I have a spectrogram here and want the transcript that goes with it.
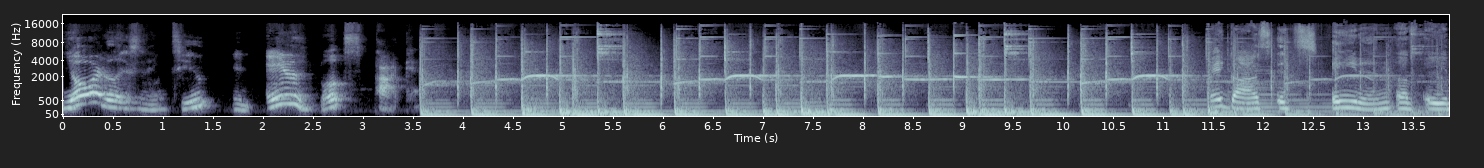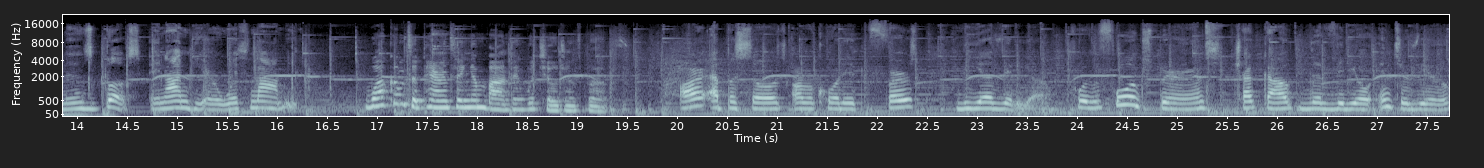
You're listening to an Aiden's Books podcast. Hey guys, it's Aiden of Aiden's Books, and I'm here with Mommy. Welcome to Parenting and Bonding with Children's Books. Our episodes are recorded first via video. For the full experience, check out the video interview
